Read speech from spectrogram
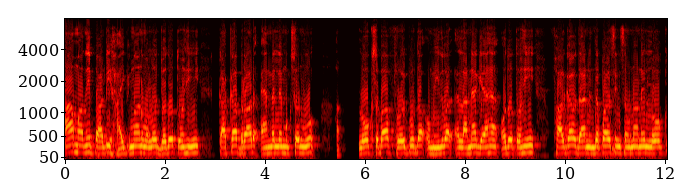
Aam Aadmi party high command ਵੱਲੋਂ ਜਦੋਂ ਤੋਂ ਹੀ ਕਾਕਾ ਬਰਾੜ ਐਮਐਲਏ ਮੁਕਤਸਰ ਨੂੰ ਲੋਕ ਸਭਾ ਫਿਰੋਜ਼ਪੁਰ ਦਾ ਉਮੀਦਵਾਰ ਐਲਾਨਿਆ ਗਿਆ ਹੈ, ਉਦੋਂ ਤੋਂ ਹੀ ਫਾਲਕਾ ਵਿਧਾਇਕ ਨਿੰਦਰਪਾਲ ਸਿੰਘ ਸੋਨਾ ਨੇ ਲੋਕ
